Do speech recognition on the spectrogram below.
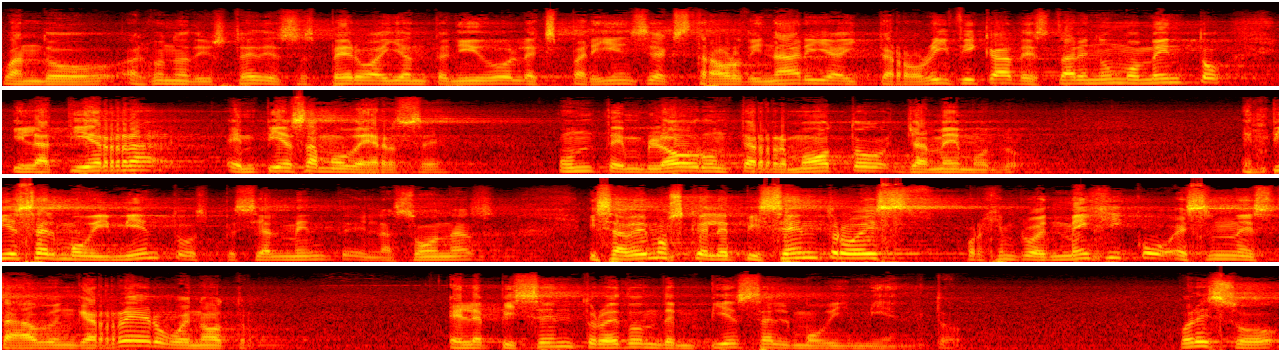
Cuando algunos de ustedes, espero, hayan tenido la experiencia extraordinaria y terrorífica de estar en un momento y la tierra empieza a moverse. Un temblor, un terremoto, llamémoslo. Empieza el movimiento, especialmente en las zonas, y sabemos que el epicentro es, por ejemplo, en México, es un estado, en Guerrero o en otro. El epicentro es donde empieza el movimiento. Por eso,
